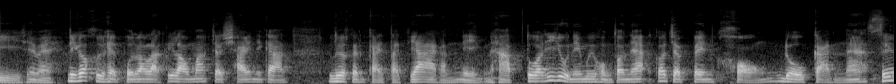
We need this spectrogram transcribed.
ดีใช่ไหมนี่ก็คือเหตุผลหลักๆที่เรามักจะใช้ในการเลือกกันไกตัดหญ้ากันเองนะครับตัวที่อยู่ในมือผมตอนนี้ก็จะเป็นของโดกันนะซึ่ง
